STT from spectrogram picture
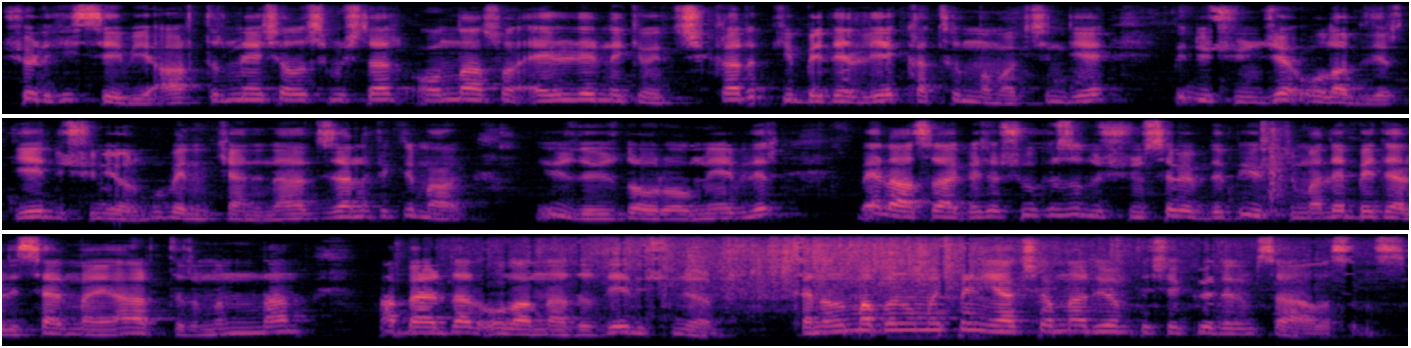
şöyle hisseyi arttırmaya çalışmışlar. Ondan sonra ellerindekini çıkarıp ki bedelliye katılmamak için diye bir düşünce olabilir diye düşünüyorum. Bu benim kendi nacizane fikrim ama %100 doğru olmayabilir. Velhasıl arkadaşlar şu hızlı düşüşün sebebi de büyük ihtimalle bedelli sermaye artırımından haberdar olanlardır diye düşünüyorum. Kanalıma abone olmayı unutmayın. İyi akşamlar diyorum. Teşekkür ederim. Sağ olasınız.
